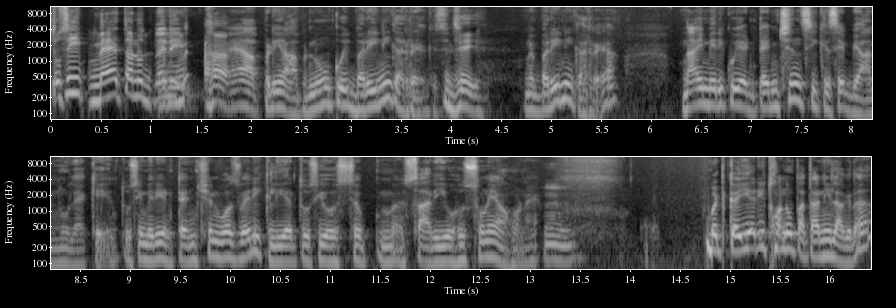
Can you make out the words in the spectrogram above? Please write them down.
ਤੁਸੀਂ ਮੈਂ ਤੁਹਾਨੂੰ ਹਾਂ। ਮੈਂ ਆਪਣੇ ਆਪ ਨੂੰ ਕੋਈ ਬਰੀ ਨਹੀਂ ਕਰ ਰਿਹਾ ਕਿਸੇ ਜੀ। ਮੈਂ ਬਰੀ ਨਹੀਂ ਕਰ ਰਿਹਾ। ਨਾ ਹੀ ਮੇਰੀ ਕੋਈ ਇੰਟੈਂਸ਼ਨ ਸੀ ਕਿਸੇ ਬਿਆਨ ਨੂੰ ਲੈ ਕੇ। ਤੁਸੀਂ ਮੇਰੀ ਇੰਟੈਂਸ਼ਨ ਵਾਸ ਵੈਰੀ ਕਲੀਅਰ ਤੁਸੀਂ ਉਸ ਸਾਰੀ ਉਹ ਸੁਣਿਆ ਹੋਣਾ ਹੈ। ਬਟ ਕਈ ਵਾਰੀ ਤੁਹਾਨੂੰ ਪਤਾ ਨਹੀਂ ਲੱਗਦਾ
